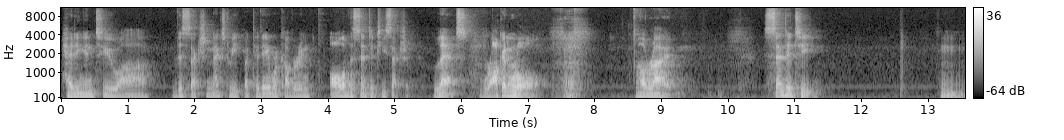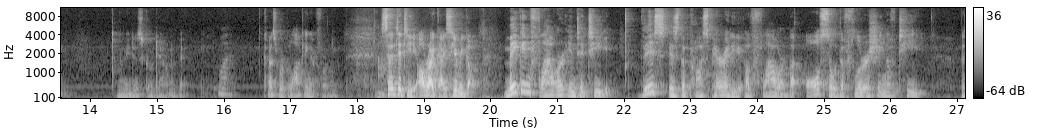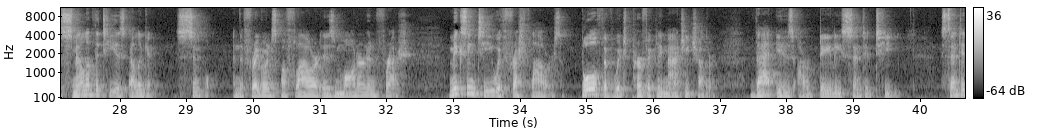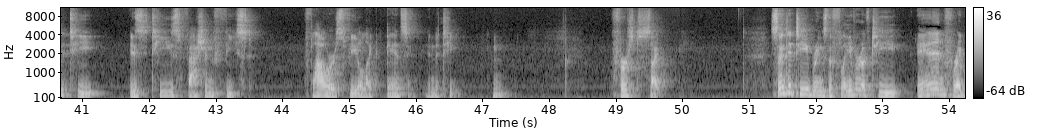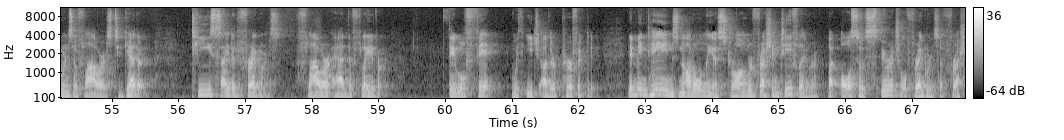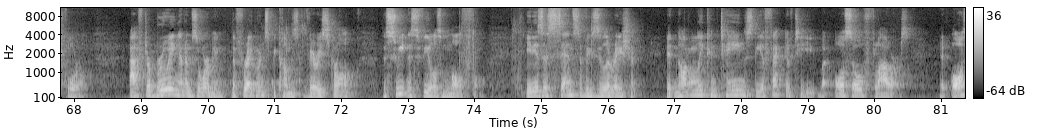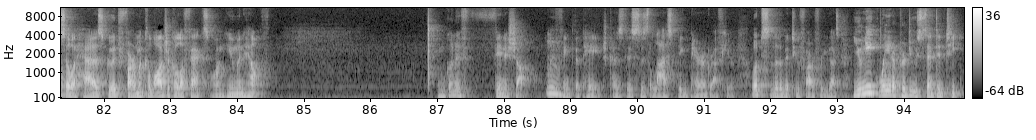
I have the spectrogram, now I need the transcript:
heading into uh, this section next week. But today we're covering all of the scented tea section. Let's rock and roll. All right, scented tea. Hmm. Let me just go down a bit Why? because we're blocking it for them. Scented tea. All right, guys, here we go. Making flower into tea. This is the prosperity of flower, but also the flourishing of tea. The smell of the tea is elegant, simple, and the fragrance of flower is modern and fresh. Mixing tea with fresh flowers, both of which perfectly match each other. That is our daily scented tea. Scented tea is tea's fashion feast. Flowers feel like dancing in the tea. Mm. First sight. Scented tea brings the flavor of tea and fragrance of flowers together. Tea sighted fragrance, flower add the flavor. They will fit with each other perfectly. It maintains not only a strong, refreshing tea flavor, but also spiritual fragrance of fresh floral. After brewing and absorbing, the fragrance becomes very strong. The sweetness feels mouthful. It is a sense of exhilaration. It not only contains the effect of tea, but also flowers. It also has good pharmacological effects on human health. I'm going to finish up, I mm. think, the page because this is the last big paragraph here. Whoops, a little bit too far for you guys. Unique way to produce scented tea.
